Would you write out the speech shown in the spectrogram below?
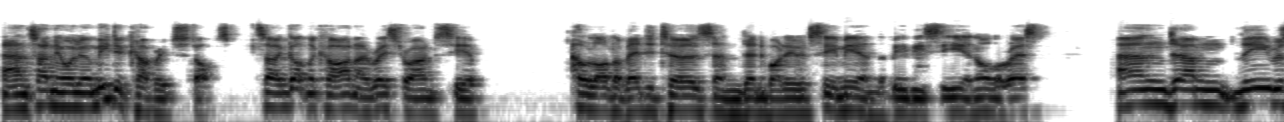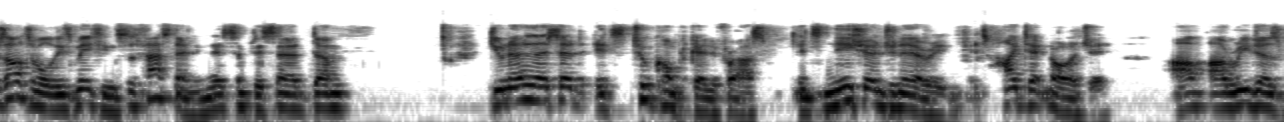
And suddenly all your media coverage stops. So I got in the car and I raced around to see a whole lot of editors and anybody who'd see me and the BBC and all the rest. And um, the result of all these meetings was fascinating. They simply said, um, do you know, they said, it's too complicated for us. It's niche engineering. It's high technology. Our, our readers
